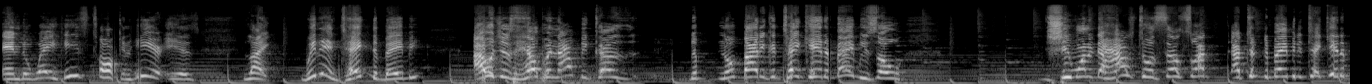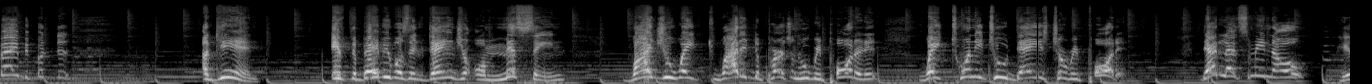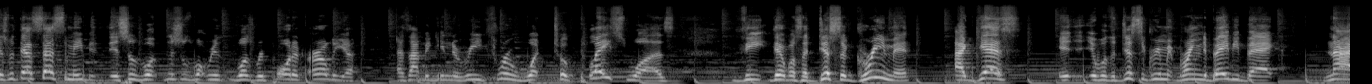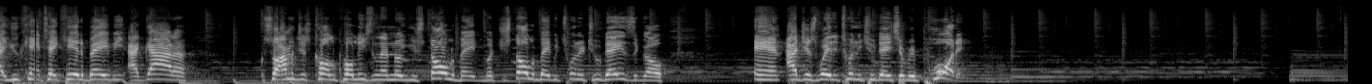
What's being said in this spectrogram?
And the way he's talking here is like we didn't take the baby I was just helping out because the, nobody could take care of the baby. So she wanted the house to herself. So I, I took the baby to take care of the baby. But the, again, if the baby was in danger or missing, why'd you wait? Why did the person who reported it wait 22 days to report it? That lets me know. Here's what that says to me. This is what this is what re- was reported earlier as I begin to read through what took place was the there was a disagreement. I guess it, it was a disagreement. Bring the baby back. Nah, you can't take care of the baby. I gotta. So I'm gonna just call the police and let them know you stole the baby, but you stole the baby 22 days ago, and I just waited 22 days to report it.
